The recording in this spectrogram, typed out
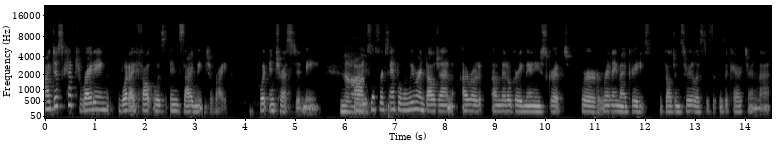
I just kept writing what I felt was inside me to write, what interested me. Um, nice. Um, so, for example, when we were in Belgium, I wrote a middle grade manuscript where Rene Magritte, the Belgian surrealist, is, is a character in that.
